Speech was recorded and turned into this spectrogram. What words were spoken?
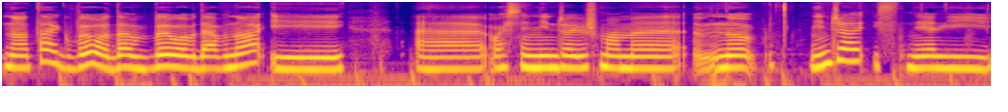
No tak, było, da było dawno i e, właśnie ninja już mamy. No, ninja istnieli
